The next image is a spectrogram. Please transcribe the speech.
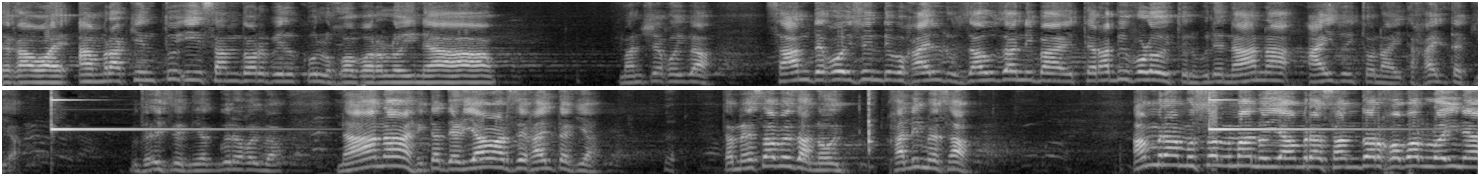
দেখা হয়, আমরা কিন্তু ই চান্দর বিলকুল খবর লই না। মানুষে কইবা চান দেখো হইছেন দিব, খাইল রোজা উজা নিবা তেরাবি ফলো হইতো না বলে, না না, আইজ হইতো না এটা খাইল তাকিয়া বুঝাইছেন একগুড়ে কইবা, না না এটা দেড়িয়া মারছে, খাইল তাকিয়া তা মেসা বেজা নই, খালি মেসা আমরা মুসলমান হইয়া আমরা চান্দর খবর লই না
